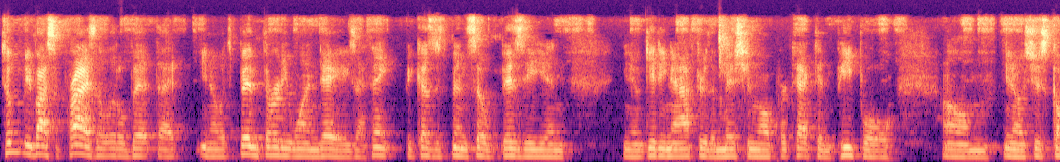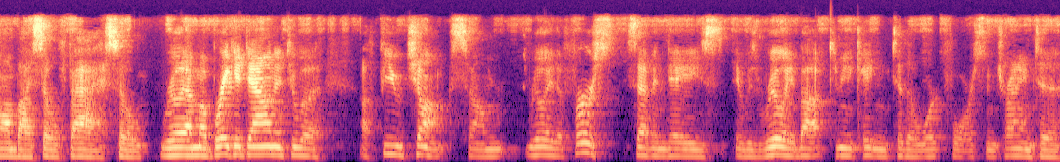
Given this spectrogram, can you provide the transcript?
took me by surprise a little bit that you know it's been 31 days. I think because it's been so busy and you know getting after the mission while protecting people um, you know it's just gone by so fast. So really i'm gonna break it down into a, a few chunks. Um, really the first seven days it was really about communicating to the workforce and trying to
